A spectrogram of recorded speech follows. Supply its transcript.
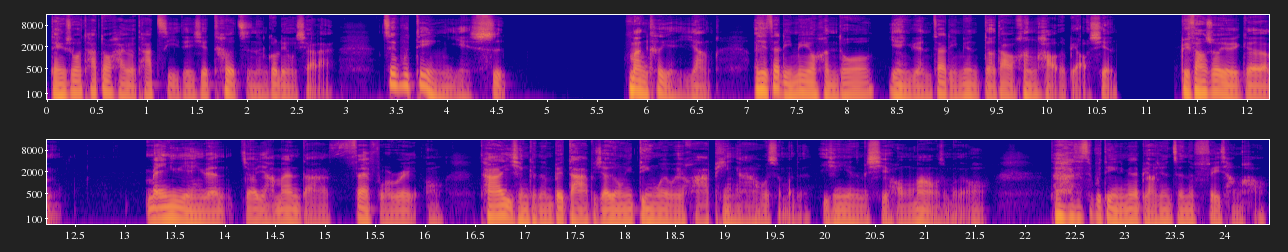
等于说，他都还有他自己的一些特质能够留下来。这部电影也是，曼克也一样，而且在里面有很多演员在里面得到很好的表现。比方说，有一个美女演员叫亚曼达·塞弗瑞哦，她以前可能被大家比较容易定位为花瓶啊或什么的，以前演什么血红帽什么的哦。但他在这部电影里面的表现真的非常好，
